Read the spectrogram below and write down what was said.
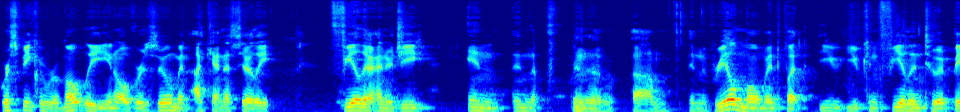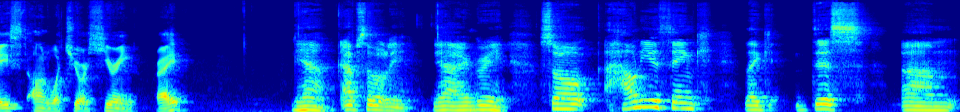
we're speaking remotely, you know, over Zoom, and I can't necessarily feel their energy in in the in the um, in the real moment, but you you can feel into it based on what you're hearing, right? Yeah, absolutely. Yeah, I agree. So, how do you think like this um,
